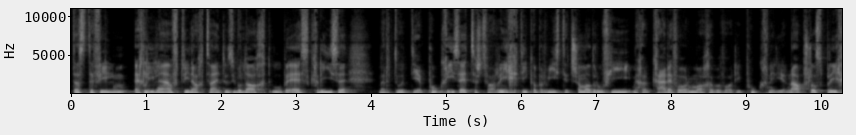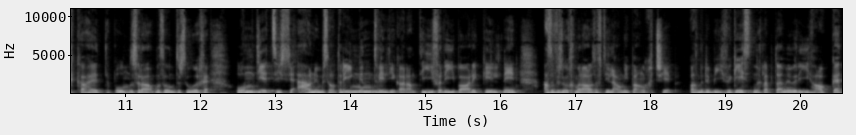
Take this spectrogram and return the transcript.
dass der Film ein bisschen läuft wie nach 2008, UBS-Krise. Man tut die PUC einsetzen, ist zwar richtig, aber weist jetzt schon mal darauf hin, wir können keine Reform machen, bevor die PUC nicht ihren Abschlussbericht hat, der Bundesrat muss untersuchen. Und jetzt ist sie auch nicht mehr so dringend, weil die Garantievereinbarung gilt nicht. Also versuchen wir alles auf die lange Bank zu schieben. Was man dabei vergisst, und ich glaube, da müssen wir einhaken,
